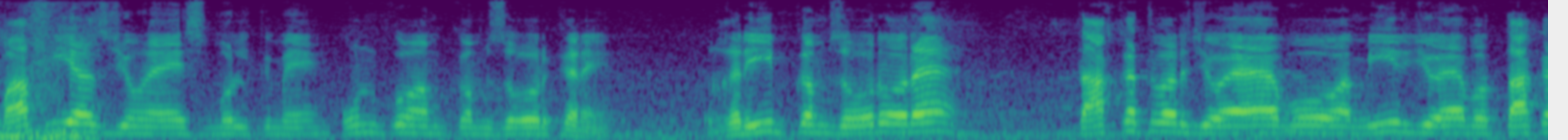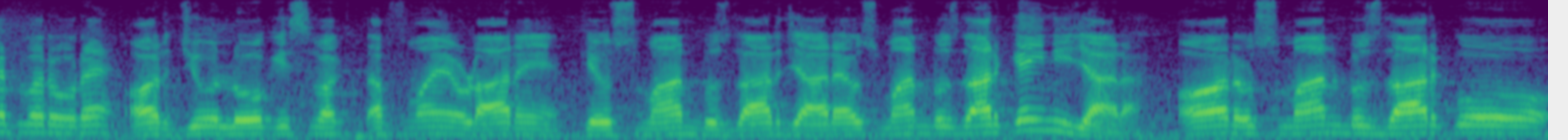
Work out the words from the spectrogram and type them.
مافیاز جو ہیں اس ملک میں، ان کو ہم کمزور کریں۔ غریب کمزور ہو رہا ہے، طاقتور جو ہے، وہ امیر جو ہے، وہ طاقتور ہو رہا ہے۔ اور جو لوگ اس وقت افواہیں اڑا رہے ہیں کہ عثمان بزدار جا رہا ہے، عثمان بزدار کہیں نہیں جا رہا۔ اور عثمان بزدار کو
